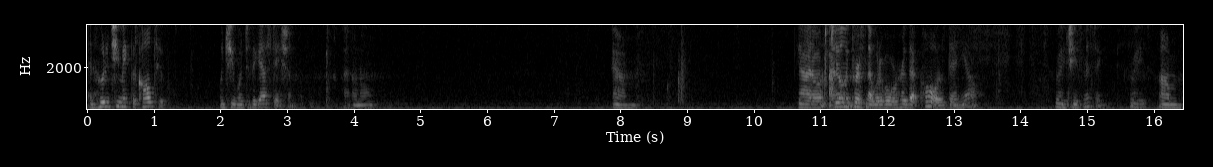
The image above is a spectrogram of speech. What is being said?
And who did she make the call to when she went to the gas station? I don't know. Um, Yeah, I don't. I the only don't- person that would have overheard that call is Danielle, Right. and she's missing. Right. Um,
